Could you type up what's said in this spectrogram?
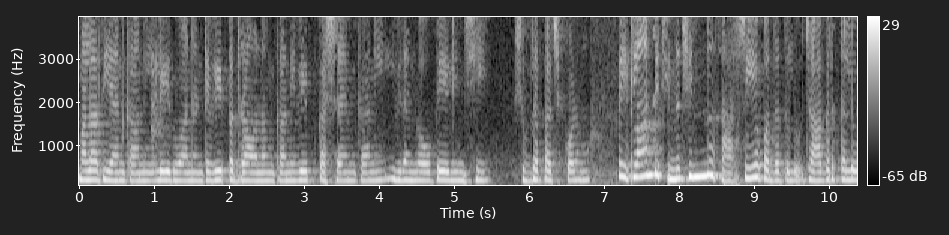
మలాధియాన్ కానీ లేదు అని అంటే వేప ద్రావణం కానీ వేప కషాయం కానీ ఈ విధంగా ఉపయోగించి శుభ్రపరచుకోవడము. ఇట్లాంటి చిన్న చిన్న శాస్త్రీయ పద్ధతులు జాగ్రత్తలు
